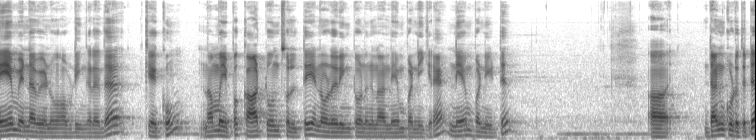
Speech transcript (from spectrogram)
நேம் என்ன வேணும் அப்படிங்கிறத கேட்கும். நம்ம இப்போ கார்ட்டூன் சொல்லிட்டு என்னோடய ரிங்டோனுக்கு நான் நேம் பண்ணிக்கிறேன். நேம் பண்ணிவிட்டு டன் கொடுத்துட்டு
